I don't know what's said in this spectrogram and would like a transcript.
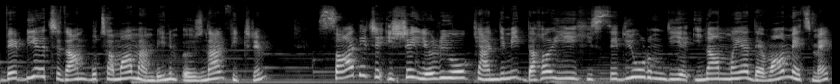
Ve bir açıdan bu tamamen benim öznel fikrim sadece işe yarıyor, kendimi daha iyi hissediyorum diye inanmaya devam etmek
